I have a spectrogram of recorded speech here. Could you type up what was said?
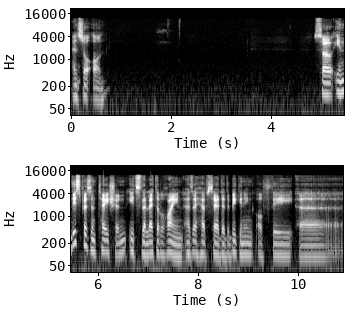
and so on. So in this presentation, it's the letter Ghain, as I have said at the beginning of the, uh,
